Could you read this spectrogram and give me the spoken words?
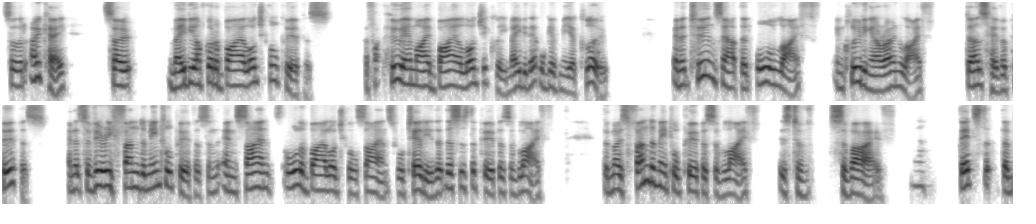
So that, okay, so maybe I've got a biological purpose. I, who am I biologically? Maybe that will give me a clue. And it turns out that all life, including our own life, does have a purpose. And it's a very fundamental purpose. And, and science, all of biological science will tell you that this is the purpose of life. The most fundamental purpose of life is to survive. Yeah. That's the, the,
